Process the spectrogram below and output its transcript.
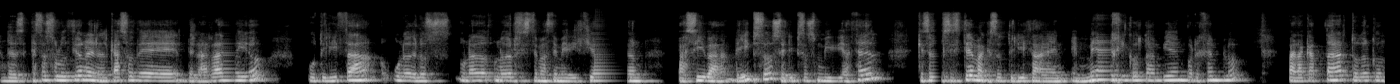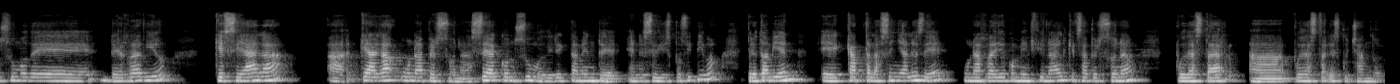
Entonces, esta solución en el caso de, la radio utiliza uno de, los, uno, de los sistemas de medición pasiva de Ipsos, el Ipsos Media Cell, que es el sistema que se utiliza en, México también, por ejemplo, para captar todo el consumo de, de radio que se haga que haga una persona, sea consumo directamente en ese dispositivo, pero también eh, capta las señales de una radio convencional que esa persona pueda estar, uh, pueda estar escuchando.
